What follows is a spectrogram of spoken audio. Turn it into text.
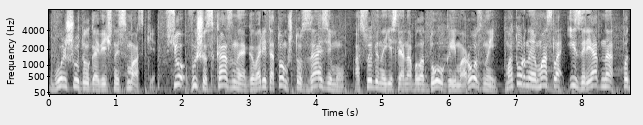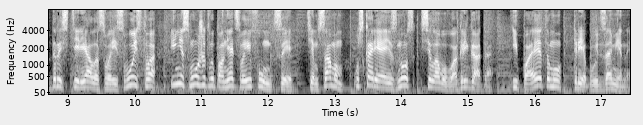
большую долговечность смазки. Все вышесказанное говорит о том, что за зиму, особенно если она была долгой и морозной, моторное масло изрядно подрастеряло свои свойства и не сможет выполнять свои функции, тем самым ускоряя износ силового агрегата, и поэтому требует замены.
